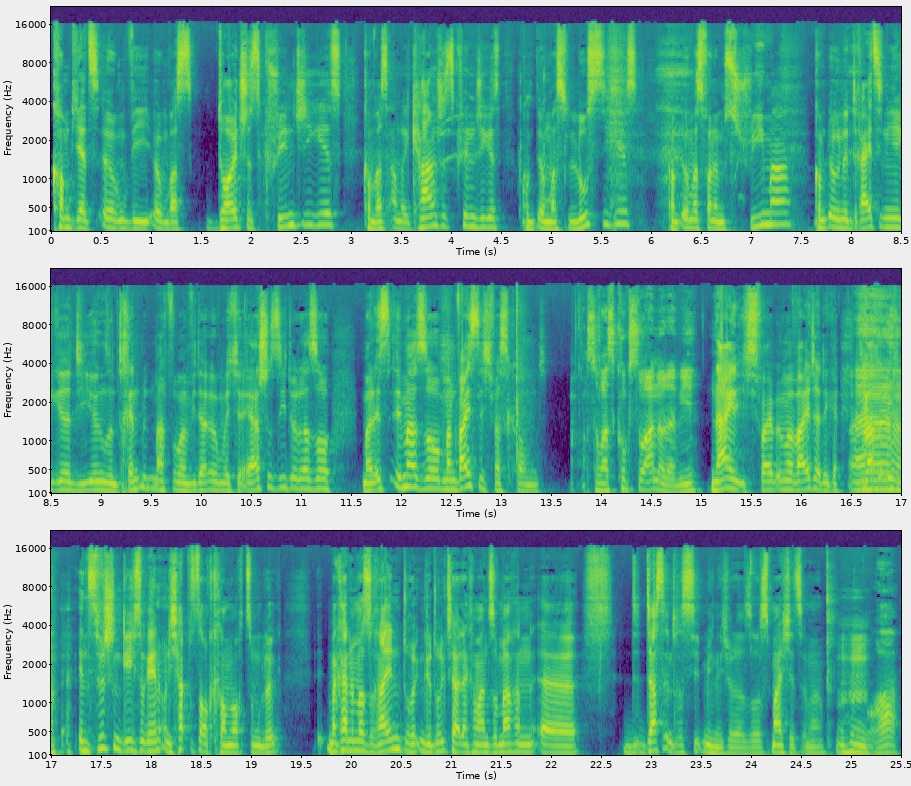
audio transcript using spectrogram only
kommt jetzt irgendwie irgendwas Deutsches Cringiges, kommt was Amerikanisches Cringiges, kommt irgendwas Lustiges, kommt irgendwas von einem Streamer, kommt irgendeine 13-Jährige, die irgendeinen Trend mitmacht, wo man wieder irgendwelche Ärsche sieht oder so. Man ist immer so, man weiß nicht, was kommt. Sowas guckst du an, oder wie? Nein, ich swipe immer weiter, Digga. Ah. mache, inzwischen gehe ich sogar hin und ich habe das auch kaum noch zum Glück. Man kann immer so reindrücken, gedrückt halten, dann kann man so machen, äh, das interessiert mich nicht oder so. Das mache ich jetzt immer. Oha.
